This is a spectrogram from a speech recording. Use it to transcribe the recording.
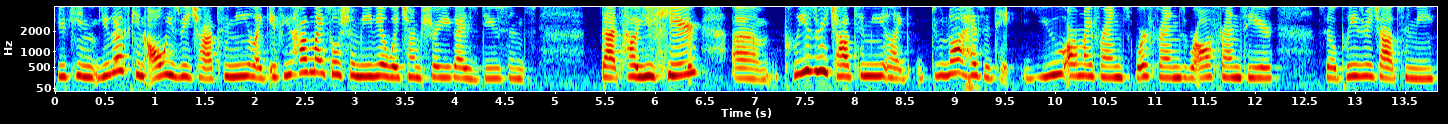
You can you guys can always reach out to me. Like if you have my social media, which I'm sure you guys do since that's how you're here, um, please reach out to me. Like, do not hesitate. You are my friends. We're friends. We're all friends here. So please reach out to me.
